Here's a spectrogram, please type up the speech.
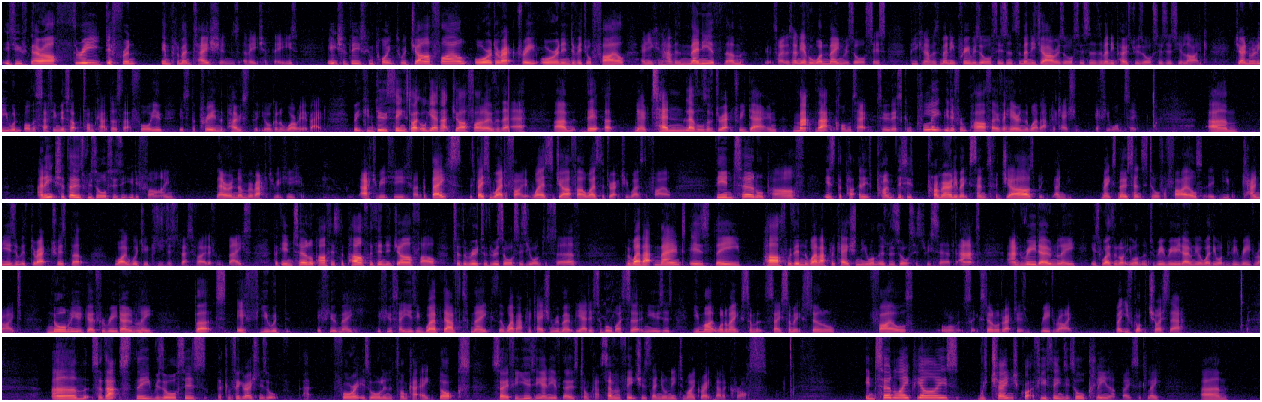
is there are three different implementations of each of these. Each of these can point to a jar file or a directory or an individual file, and you can have as many of them. Sorry, there's only ever one main resources, but you can have as many pre-resources and as many jar resources and as many post resources as you like. Generally, you wouldn't bother setting this up. Tomcat does that for you. It's the pre and the post that you're going to worry about. But you can do things like, oh yeah, that jar file over there, um, the, uh, you know, 10 levels of directory down, map that contact to this completely different path over here in the web application, if you want to. Um, and each of those resources that you define, there are a number of attributes you can, attributes you need to define. The base is basically where to find it. Where's the jar file? Where's the directory? Where's the file? The internal path is the and it's prim, this is primarily makes sense for jars, but and makes no sense at all for files. It, you can use it with directories, but why would you? Because you just specify a different base. But the internal path is the path within the jar file to the root of the resources you want to serve. The web app mount is the path within the web application you want those resources to be served at and read-only is whether or not you want them to be read-only or whether you want them to be read-write. Normally you'd go for read-only, but if you would, if you make, if you're say using WebDAV to make the web application remotely editable by certain users, you might want to make some, say, some external files or external directories read-write. But you've got the choice there. Um, so that's the resources. The configuration is all, for it is all in the Tomcat 8 docs. So if you're using any of those Tomcat 7 features, then you'll need to migrate that across. Internal APIs, we've changed quite a few things. It's all cleanup, basically. Um,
